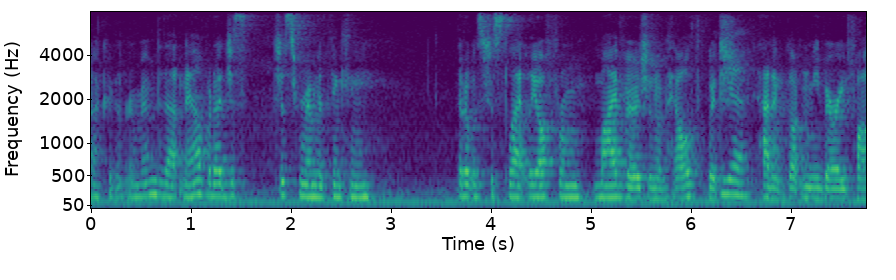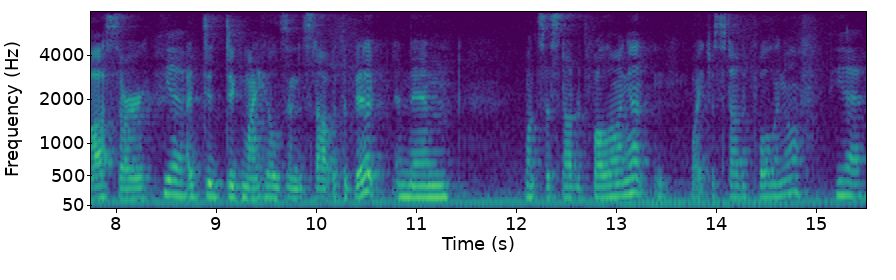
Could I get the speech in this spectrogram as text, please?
I couldn't remember that now, but I just just remember thinking that it was just slightly off from my version of health, which Yeah. hadn't gotten me very far. So Yeah. I did dig my heels in to start with a bit, and then once I started following it, weight just started falling off. Yeah,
